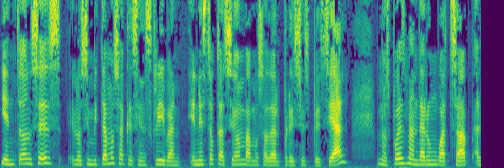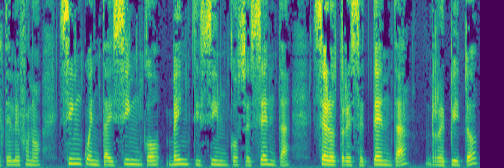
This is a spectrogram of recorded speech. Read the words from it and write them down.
Y entonces los invitamos a que se inscriban. En esta ocasión vamos a dar precio especial. Nos puedes mandar un WhatsApp al teléfono 55 25 60 0370. Repito,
